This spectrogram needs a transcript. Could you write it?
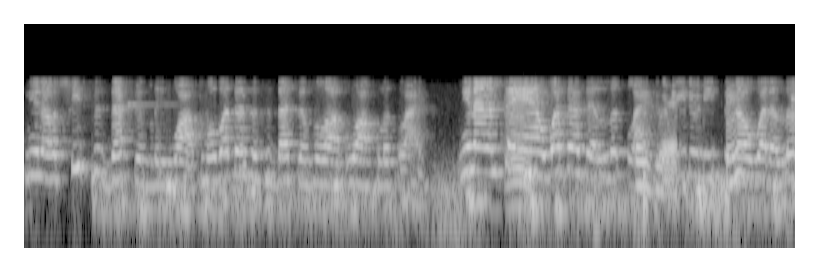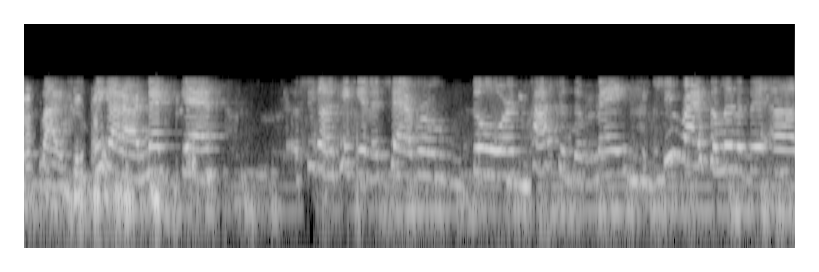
You know, she seductively walked. Well, what does a seductive walk, walk look like? You know what I'm saying? What does it look like? The reader needs to know what it looks like. We got our next guest. She's gonna kick in the chat room doors. Taisha Demay. She writes a little bit of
